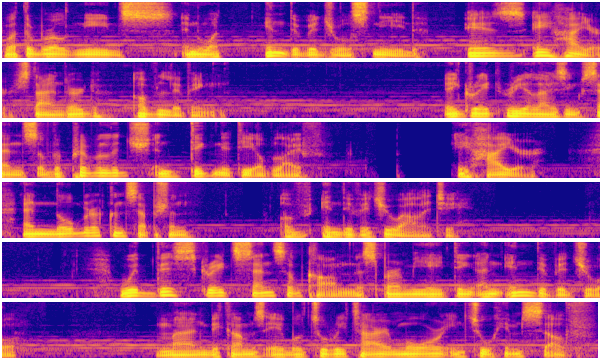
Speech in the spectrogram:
What the world needs and what individuals need is a higher standard of living. a great realizing sense of the privilege and dignity of life, a higher and nobler conception of individuality. With this great sense of calmness permeating an individual, man becomes able to retire more into himself,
